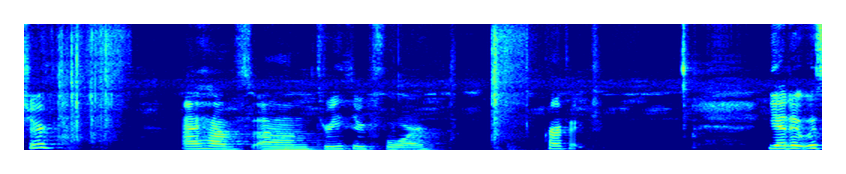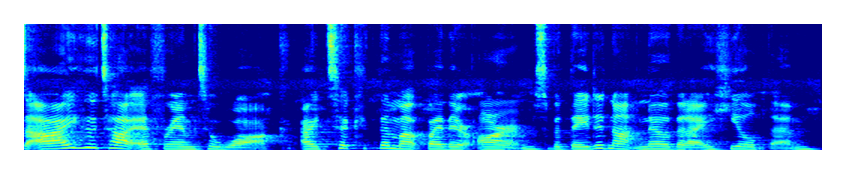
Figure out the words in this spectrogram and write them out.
sure i have um, three through four Perfect. Yet it was I who taught Ephraim to walk. I took them up by their arms, but they did not know that I healed them.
